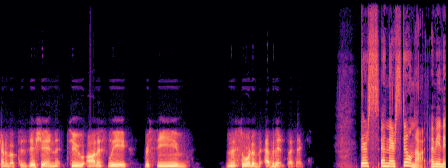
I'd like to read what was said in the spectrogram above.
kind of a position to honestly receive this sort of evidence. I think. There's and they're still not. I mean,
